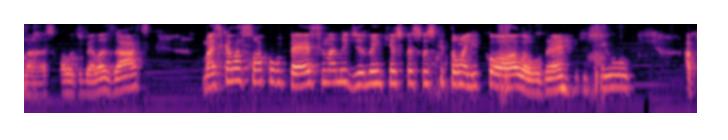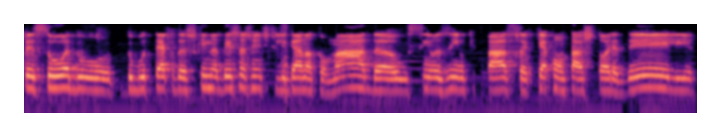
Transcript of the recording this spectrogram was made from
na Escola de Belas Artes, mas que ela só acontece na medida em que as pessoas que estão ali colam, né? E que o, a pessoa do, do boteco da esquina deixa a gente ligar na tomada, o senhorzinho que passa quer contar a história dele,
